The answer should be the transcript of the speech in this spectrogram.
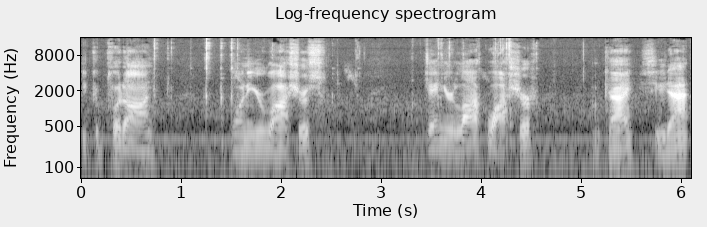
you could put on one of your washers, then your lock washer, okay, see that?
